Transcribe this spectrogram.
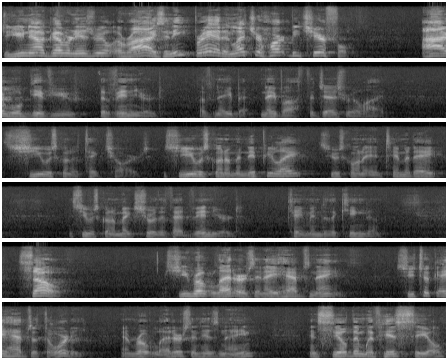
Do you now govern Israel? Arise and eat bread and let your heart be cheerful. I will give you the vineyard of Naboth the Jezreelite she was going to take charge. She was going to manipulate, she was going to intimidate, and she was going to make sure that that vineyard came into the kingdom. So, she wrote letters in Ahab's name. She took Ahab's authority and wrote letters in his name and sealed them with his seal,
